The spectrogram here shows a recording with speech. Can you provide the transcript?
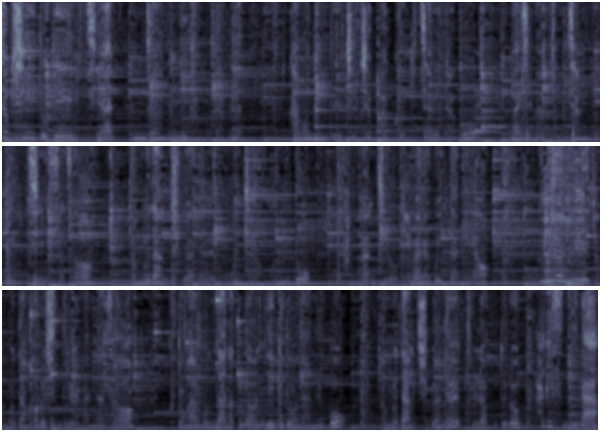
인척시 도계에 위치한 흥전윤리 경로당은 강원랜드 추추파크 기차를 타고 마지막 종착역에 위치해 있어서 경로당 주변을 공원처럼 꾸미고 관광지로 개발하고 있다네요. 흥전윤리 경로당 어르신들을 만나서 그동안 못 나눴던 얘기도 나누고 경로당 주변을 둘러보도록 하겠습니다.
